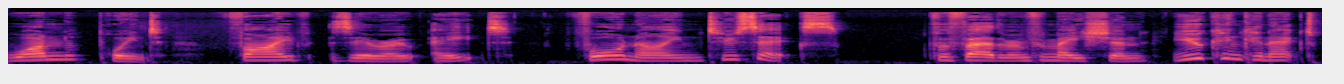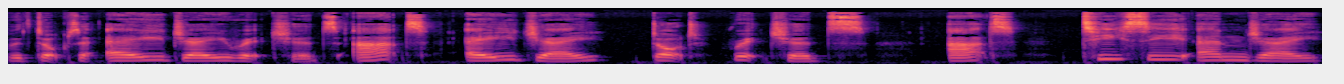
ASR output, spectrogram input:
1.508 4926. For further information, you can connect with Dr. A.J. Richards at aj.richards at tcnj.edu.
